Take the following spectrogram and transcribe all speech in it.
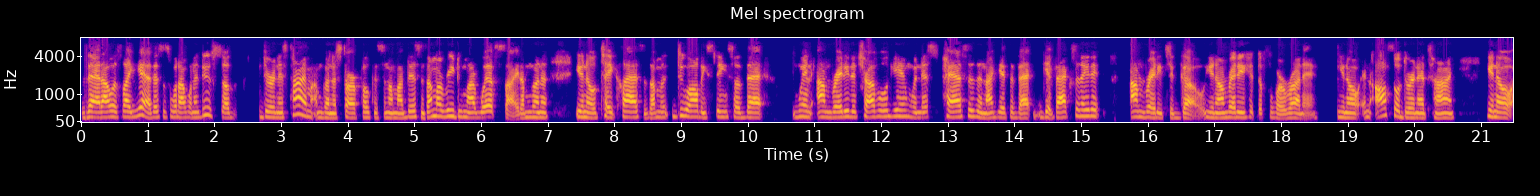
that I was like, yeah, this is what I want to do. So during this time, I'm going to start focusing on my business. I'm going to redo my website. I'm going to, you know, take classes. I'm going to do all these things so that when I'm ready to travel again, when this passes and I get to vac- get vaccinated, I'm ready to go. You know, I'm ready to hit the floor running, you know, and also during that time, you know,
